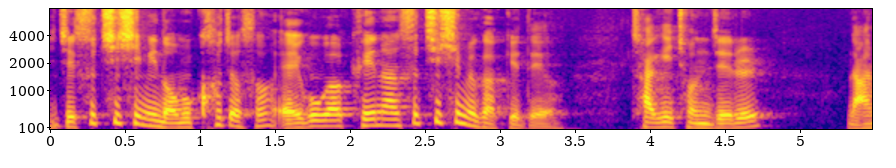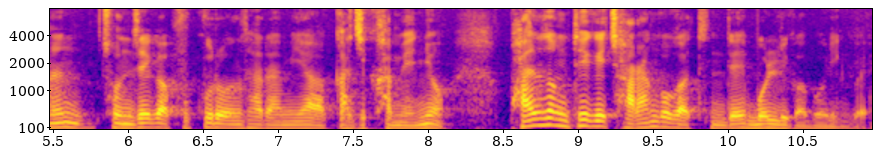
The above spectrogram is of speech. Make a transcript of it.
이제 수치심이 너무 커져서 에고가 괜한 수치심을 갖게 돼요. 자기 존재를 나는 존재가 부끄러운 사람이야까지 가면요. 반성 되게 잘한 것 같은데 멀리 가버린 거예요.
